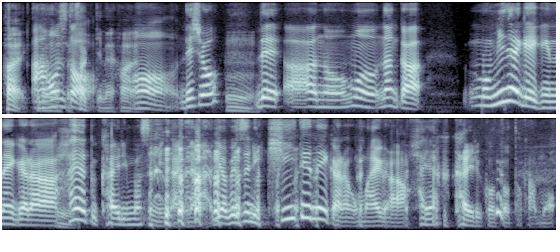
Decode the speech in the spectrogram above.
はい。あ本当さっきね。はうん、でしょ、い。うん。でああのもうなんかもう見なきゃいけないからうん。早く帰りますみたいな、いや別に聞いてねえからお前が早く帰ることとかも。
